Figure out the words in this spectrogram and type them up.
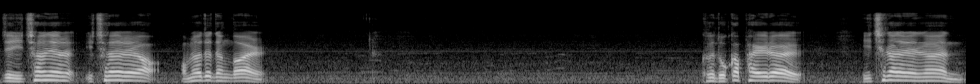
이제 이 채널 이 채널에 업로드된 걸 그 녹화 파일을 이 채널에는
